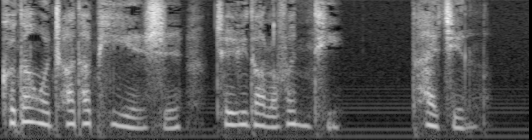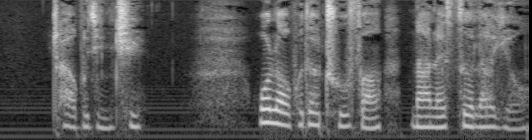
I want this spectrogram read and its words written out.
可当我插她屁眼时，却遇到了问题，太近了，插不进去。我老婆到厨房拿来色拉油，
